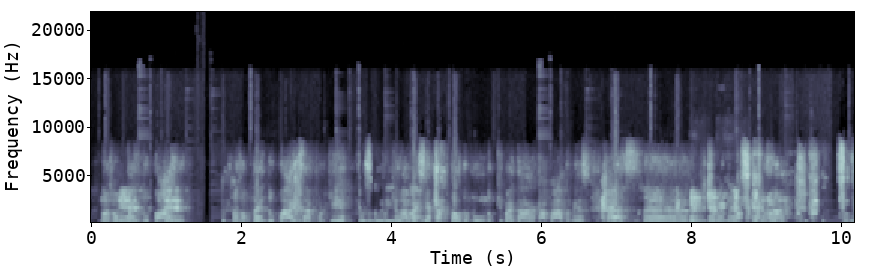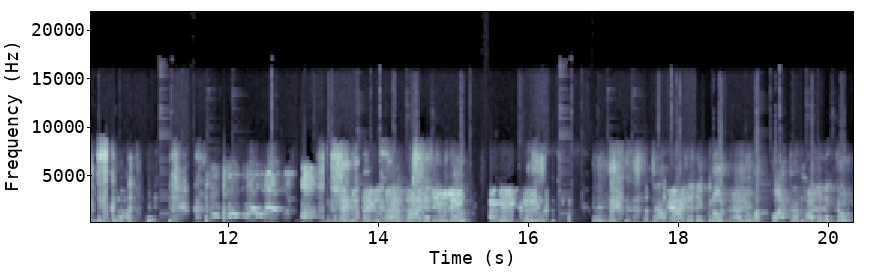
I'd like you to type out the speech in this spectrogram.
Nós vamos É, estar em Dubai. sério? Nós vamos estar em Dubai, sabe por quê? Os guris Porque lá do vai ser a capital do mundo, que vai estar acabado mesmo. Mas. ah, vai estar escravo. Tudo de escravo. em Dubai Trabalha, negrão. americano. Trabalha, negrão. Ali Akbar, trabalha, negrão.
